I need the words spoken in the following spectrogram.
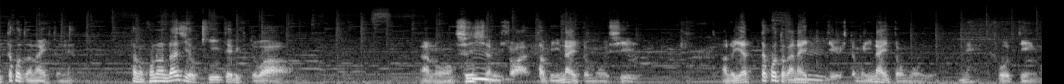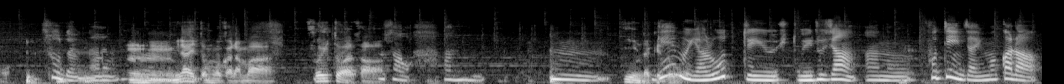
ったことない人ね。多分、このラジオ聞いてる人は、あの、初心者の人は多分いないと思うし、あの、やったことがないっていう人もいないと思うよね、14を。そうだよね。うん、いないと思うから、まあ、そういう人はさ、さ、あの、うん、いいんだけど。ゲームやろうっていう人いるじゃん。あの、14じゃあ今から、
